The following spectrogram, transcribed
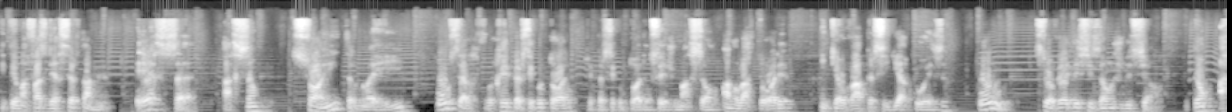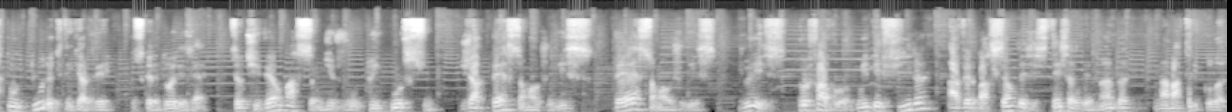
que ter uma fase de acertamento. Essa ação só entra no RI ou se ela for repersecutória, repersecutória, ou seja, uma ação anulatória, em que eu vá perseguir a coisa, ou se houver decisão judicial. Então, a cultura que tem que haver dos credores é: se eu tiver uma ação de vulto em curso, já peçam ao juiz, peçam ao juiz, juiz, por favor, me defira a verbação da existência da demanda na matrícula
